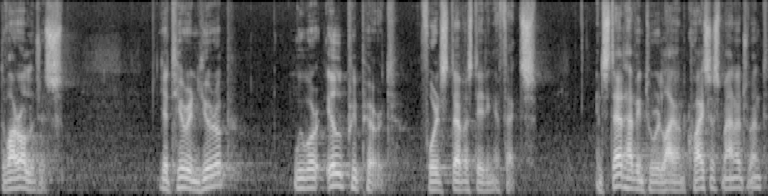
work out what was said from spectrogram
the virologists. Yet here in Europe, we were ill prepared for its devastating effects, instead having to rely on crisis management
